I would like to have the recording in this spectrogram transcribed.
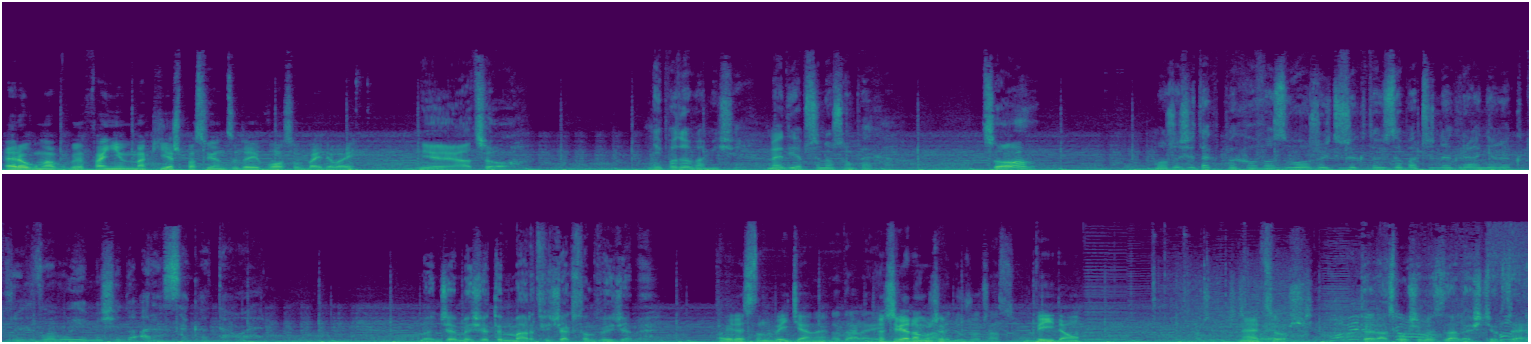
Rogue ma w ogóle fajnie makijaż pasujący do jej włosów, by the way. Nie, a co? Nie podoba mi się. Media przynoszą pecha. Co? Może się tak pechowo złożyć, że ktoś zobaczy nagrania, na których włamujemy się do Arasaka Tower. Będziemy się tym martwić, jak stąd wyjdziemy. O ile stąd wyjdziemy. No dalej, Znaczy wiadomo, że dużo czasu. wyjdą. No cóż. Teraz musimy znaleźć rdzeń.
